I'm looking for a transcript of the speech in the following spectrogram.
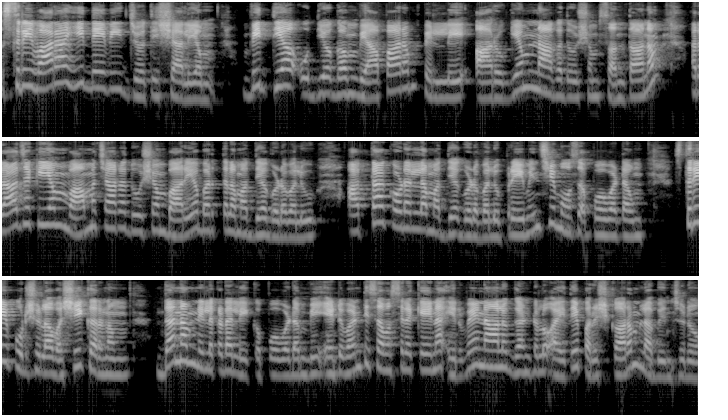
శ్రీ వారాహిదేవి జ్యోతిషాలయం విద్య ఉద్యోగం వ్యాపారం పెళ్ళి ఆరోగ్యం నాగదోషం సంతానం రాజకీయం వామచార దోషం భార్యాభర్తల మధ్య గొడవలు అత్తాకోడళ్ళ మధ్య గొడవలు ప్రేమించి మోసపోవటం స్త్రీ పురుషుల వశీకరణం ధనం నిలకడ లేకపోవడం మీ ఎటువంటి సమస్యలకైనా ఇరవై నాలుగు గంటలు అయితే పరిష్కారం లభించును.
